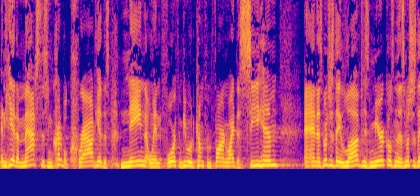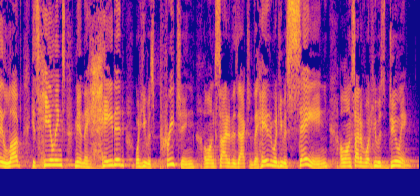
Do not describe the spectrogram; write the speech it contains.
and he had amassed this incredible crowd. He had this name that went forth, and people would come from far and wide to see him. And as much as they loved his miracles and as much as they loved his healings, man, they hated what he was preaching alongside of his actions. They hated what he was saying alongside of what he was doing.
